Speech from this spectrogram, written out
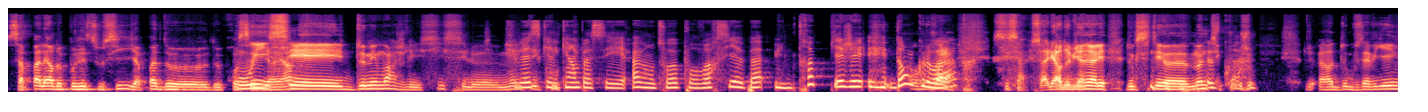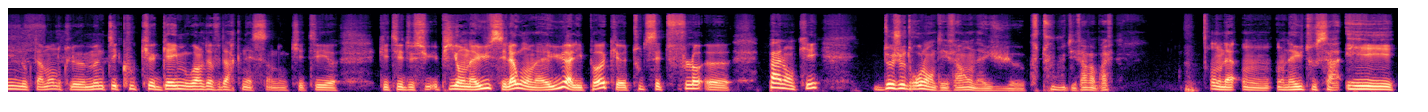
ça n'a pas l'air de poser de soucis, il n'y a pas de, de procès. Oui, c'est de mémoire, je l'ai ici, c'est le. Tu laisses quelqu'un passer avant toi pour voir s'il n'y a pas une trappe piégée dans le couloir. C'est ça, ça a l'air de bien aller. Donc c'était euh, donc vous aviez eu notamment donc, le Monte Cook Game World of Darkness, hein, donc, qui, était, euh, qui était dessus. Et puis on a eu, c'est là où on a eu à l'époque euh, toute cette euh, palanquée de jeux de rôle en D20. On a eu Cthulhu D20, enfin bref on a, eu tout ça. Et,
